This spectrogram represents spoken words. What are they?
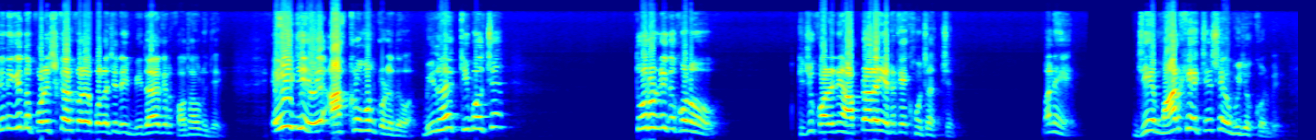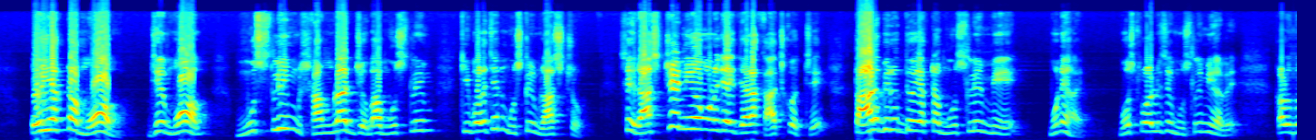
তিনি কিন্তু পরিষ্কার করে বলেছেন এই বিধায়কের কথা অনুযায়ী এই যে আক্রমণ করে দেওয়া বিধায়ক কি বলছে তরুণী তো কোনো কিছু করেনি আপনারাই এটাকে খোঁচাচ্ছেন মানে যে মার খেয়েছে সে অভিযোগ করবে ওই একটা মব যে মব মুসলিম সাম্রাজ্য বা মুসলিম, কি বলেছেন? মুসলিম রাষ্ট্র। সেই রাষ্ট্রের নিয়ম অনুযায়ী যারা কাজ করছে, তার বিরুদ্ধে ওই একটা মুসলিম মেয়ে, মনে হয় মোস্ট প্রবলি সে মুসলিমই হবে, কারণ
